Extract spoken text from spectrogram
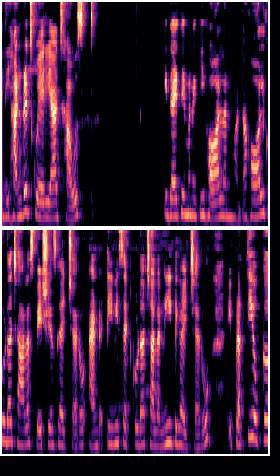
ఇది హండ్రెడ్ స్క్వేర్ యార్డ్స్ హౌస్. ఇదైతే మనకి హాల్ అన్నమాట. హాల్ కూడా చాలా స్పేషియస్గా ఇచ్చారు. అండ్ టీవీ సెట్ కూడా చాలా నీట్గా ఇచ్చారు. ప్రతి ఒక్క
